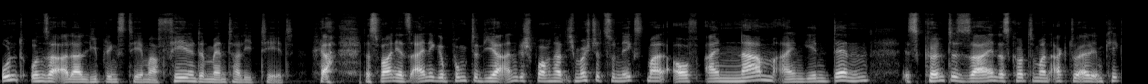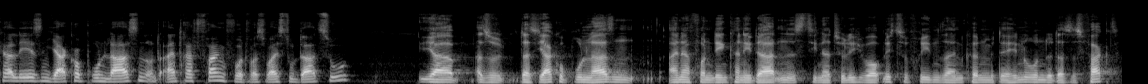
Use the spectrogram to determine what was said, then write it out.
und unser aller Lieblingsthema fehlende Mentalität. Ja, das waren jetzt einige Punkte, die er angesprochen hat. Ich möchte zunächst mal auf einen Namen eingehen, denn es könnte sein, das konnte man aktuell im Kicker lesen, Jakob Brun Larsen und Eintracht Frankfurt. Was weißt du dazu? Ja, also dass Jakob Brun-Larsen einer von den Kandidaten ist, die natürlich überhaupt nicht zufrieden sein können mit der Hinrunde, das ist Fakt.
